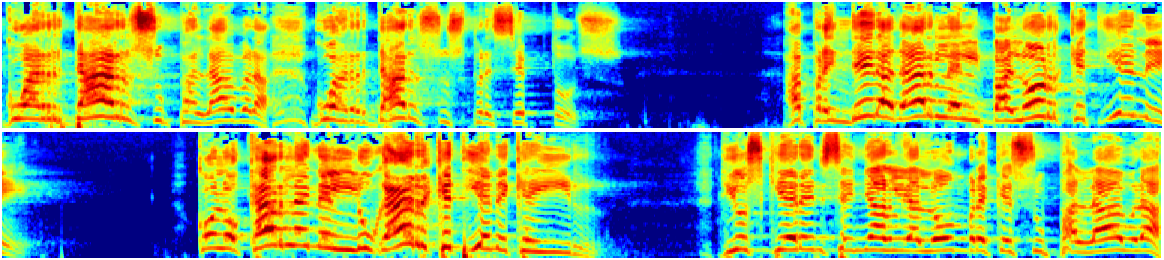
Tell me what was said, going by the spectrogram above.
Guardar su palabra, guardar sus preceptos. Aprender a darle el valor que tiene. Colocarla en el lugar que tiene que ir. Dios quiere enseñarle al hombre que su palabra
